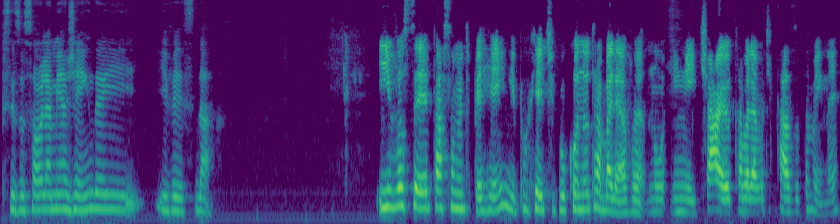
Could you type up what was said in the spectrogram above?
preciso só olhar minha agenda e, e ver se dá. E você passa muito perrengue? Porque, tipo, quando eu trabalhava no, em HR, eu trabalhava de casa também, né?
